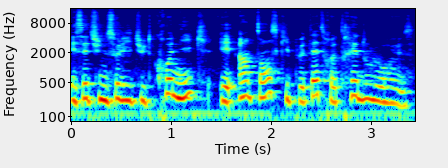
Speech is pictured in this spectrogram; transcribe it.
et c'est une solitude chronique et intense qui peut être très douloureuse.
